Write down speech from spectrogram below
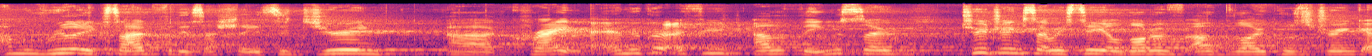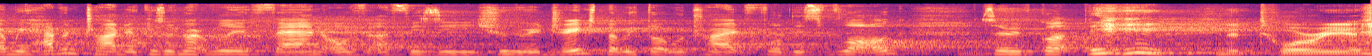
I'm really excited for this actually. It's a durian uh, crepe. And we've got a few other things. So, two drinks that we see a lot of uh, locals drink, and we haven't tried it because we're not really a fan of uh, fizzy, sugary drinks, but we thought we'd try it for this vlog. So, we've got the Notorious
